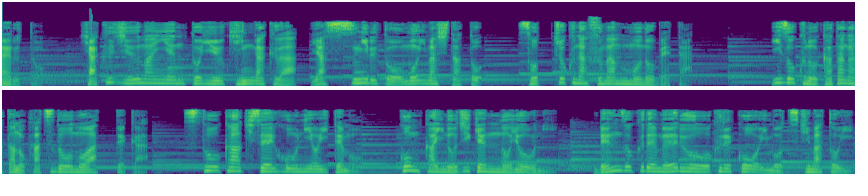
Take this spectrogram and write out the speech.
えると110万円という金額は安すぎると思いましたと率直な不満も述べた。遺族の方々の活動もあってかストーカー規制法においても今回の事件のように連続でメールを送る行為もつきまとい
